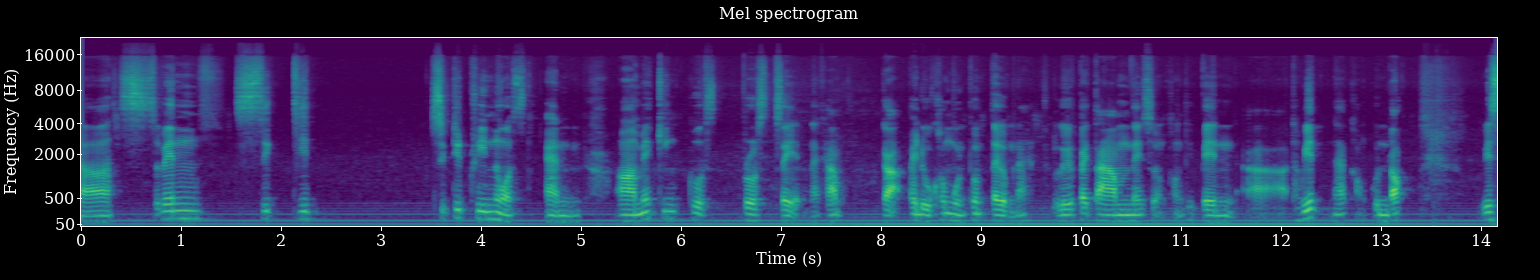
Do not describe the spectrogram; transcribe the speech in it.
uh, 760 63 nodes and uh, making good process นะครับ ก็ไปดูข้อมูลเพิ่มเติมนะ หรือไปตามในส่วนของที่เป็นทวิตนะของคุณด็อกวิส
